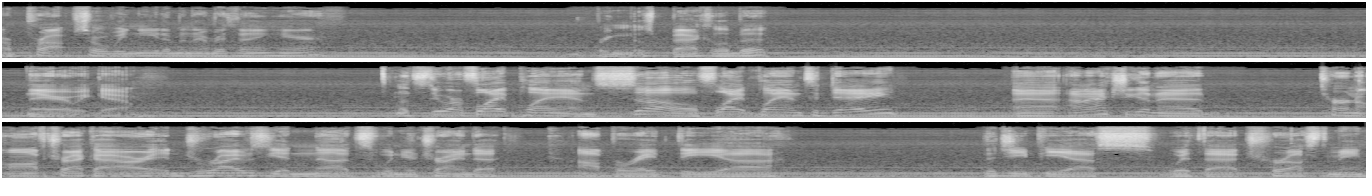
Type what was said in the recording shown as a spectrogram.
our props where we need them and everything here. Bring those back a little bit. There we go. Let's do our flight plan. So, flight plan today. Uh, I'm actually going to turn off track IR. It drives you nuts when you're trying to operate the uh, the GPS with that. Trust me.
